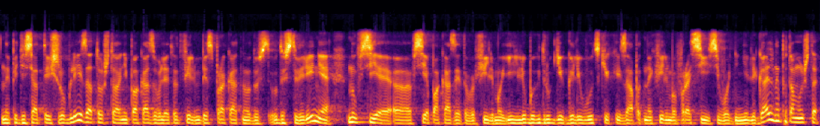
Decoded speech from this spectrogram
на 50 тысяч рублей за то, что они показывали этот фильм без прокатного удостоверения. Ну, все э, все показы этого фильма и любых других голливудских и западных фильмов в России сегодня нелегальны, потому что,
